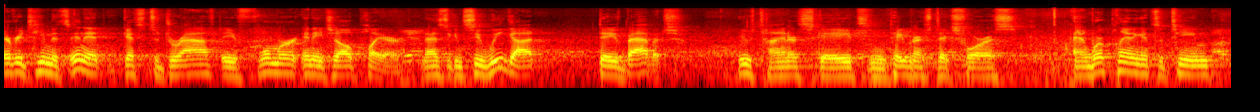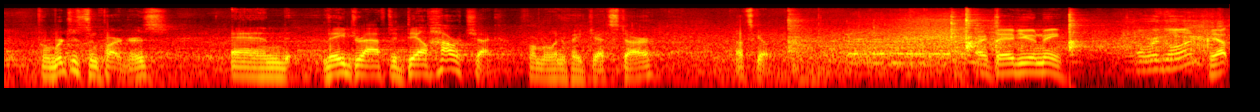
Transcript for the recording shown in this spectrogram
every team that's in it gets to draft a former NHL player. And as you can see, we got Dave Babych. He was tying our skates and taping our sticks for us. And we're playing against a team from Richardson Partners, and they drafted Dale Hawerchuk, former Winnipeg Jet star. Let's go. All right, Dave, you and me. oh, we're going? Yep.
